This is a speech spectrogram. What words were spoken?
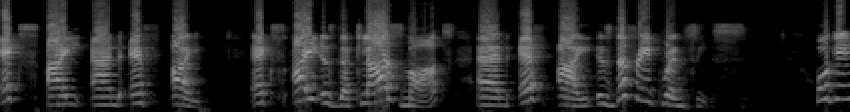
xi and fi. xi is the class marks and fi is the frequencies. Okay,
